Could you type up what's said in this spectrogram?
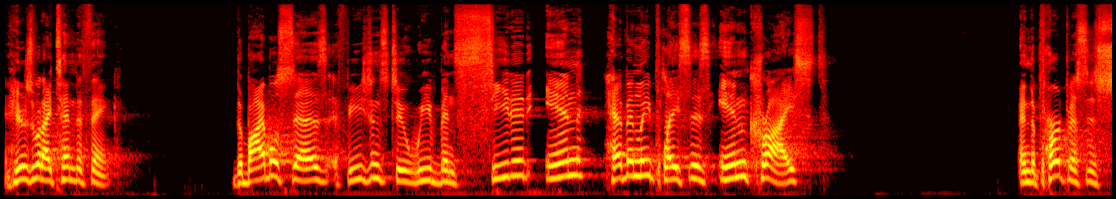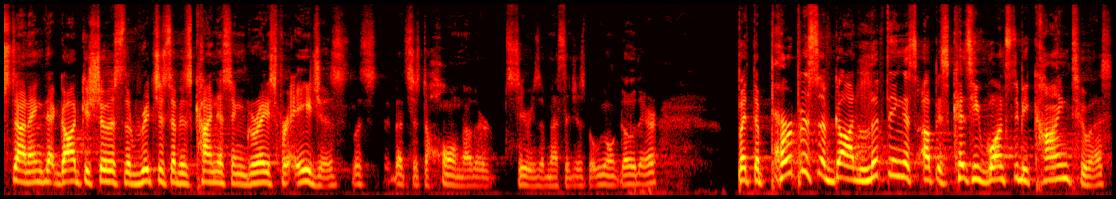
And here's what I tend to think the Bible says, Ephesians 2, we've been seated in heavenly places in Christ. And the purpose is stunning that God could show us the riches of his kindness and grace for ages. Let's, that's just a whole nother series of messages, but we won't go there. But the purpose of God lifting us up is because he wants to be kind to us.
